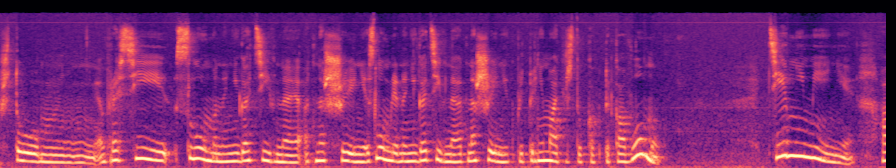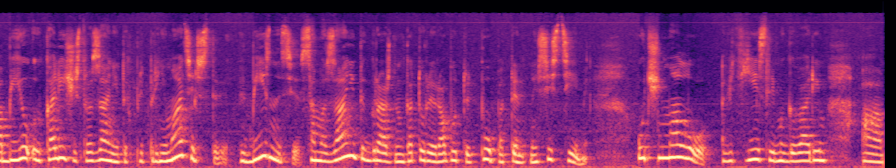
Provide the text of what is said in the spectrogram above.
что в России сломано негативное отношение, сломлено негативное отношение к предпринимательству как таковому – тем не менее, объем, количество занятых в предпринимательстве, в бизнесе, самозанятых граждан, которые работают по патентной системе, очень мало. А ведь если мы говорим о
